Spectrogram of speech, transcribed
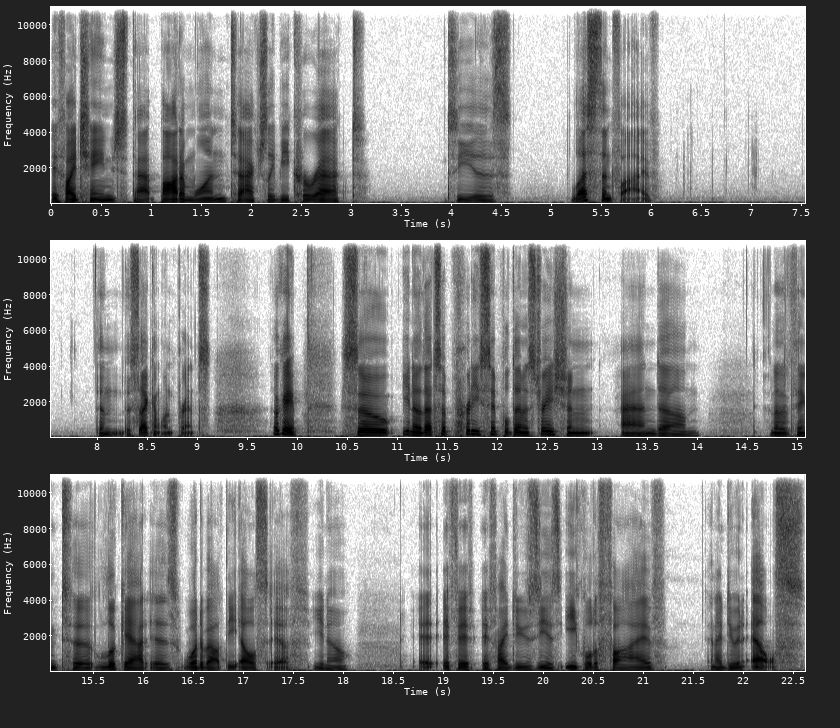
If I change that bottom one to actually be correct, z is less than 5, then the second one prints. Okay, so, you know, that's a pretty simple demonstration, and um, another thing to look at is what about the else if, you know, if, if, if I do z is equal to 5, and I do an else,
